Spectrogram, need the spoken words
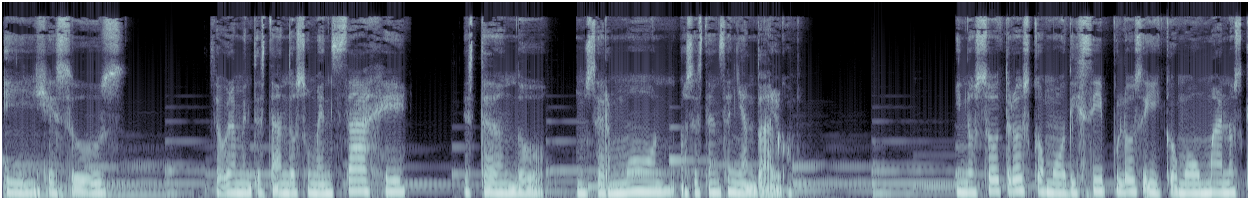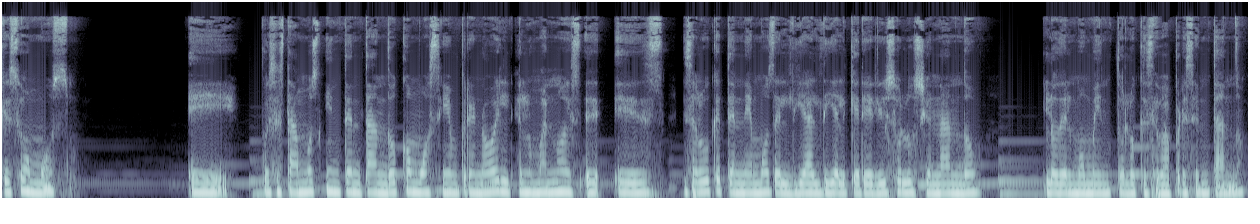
y Jesús seguramente está dando su mensaje, está dando un sermón, nos está enseñando algo. Y nosotros como discípulos y como humanos que somos, eh, pues estamos intentando como siempre, ¿no? El, humano es, es es algo que tenemos del día al día, el querer ir solucionando lo del momento, lo que se va presentando.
